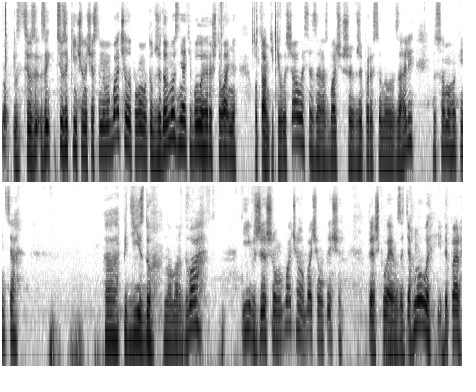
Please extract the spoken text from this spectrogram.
Ну, цю, цю закінчену частину ми бачили, по-моєму, тут вже давно зняті були арештування. От там тільки лишалося. Зараз бачу, що вже пересунули взагалі до самого кінця е, під'їзду номер 2 І вже що ми бачимо? Бачимо те, що теж клеєм затягнули. І тепер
